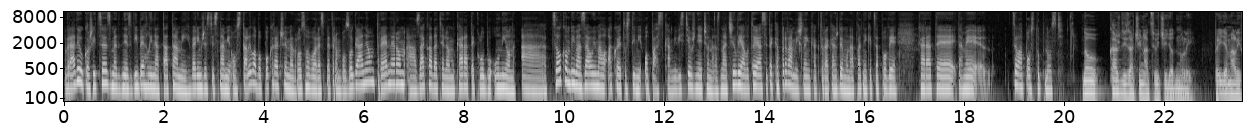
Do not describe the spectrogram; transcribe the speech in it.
V Rádiu Košice sme dnes vybehli na tatami. Verím, že ste s nami ostali, lebo pokračujeme v rozhovore s Petrom Bozogáňom, trénerom a zakladateľom karate klubu Union. A celkom by ma zaujímalo, ako je to s tými opaskami. Vy ste už niečo naznačili, ale to je asi taká prvá myšlienka, ktorá každému napadne, keď sa povie karate. Tam je celá postupnosť. No, každý začína cvičiť od nuly príde malý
